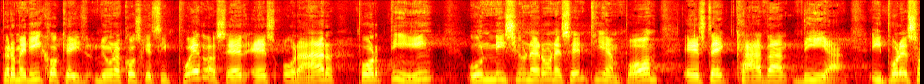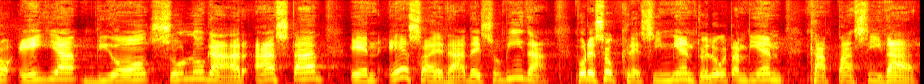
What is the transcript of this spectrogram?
Pero me dijo que una cosa que sí puedo hacer es orar por ti un misionero en ese tiempo, este cada día. Y por eso ella vio su lugar hasta en esa edad de su vida. Por eso crecimiento y luego también capacidad.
